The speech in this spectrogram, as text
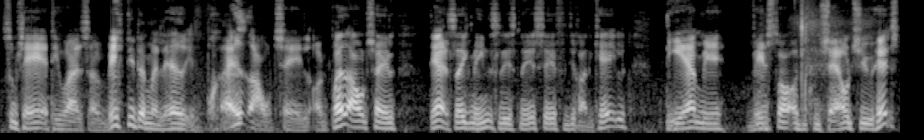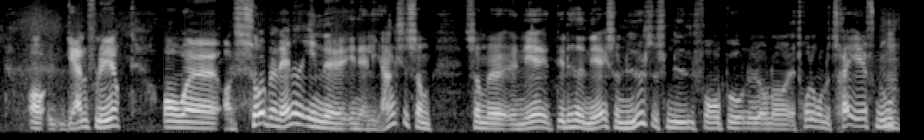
som sagde, at det var altså vigtigt, at man lavede en bred aftale. Og en bred aftale, det er altså ikke med enhedslisten, SF og de radikale, det er med Venstre og de konservative helst, og gerne flere. Og, øh, og så blandt andet en, øh, en alliance, som, som øh, det, der hedder Nærings- og Nydelsesmiddelforbundet, under, jeg tror det er under 3F nu, mm.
